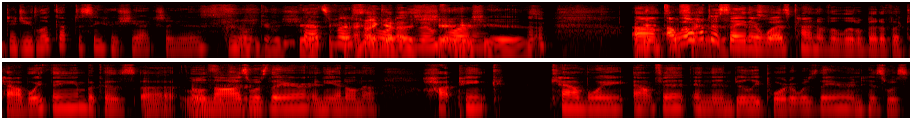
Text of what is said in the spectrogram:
did you look up to see who she actually is? I don't give a shit. That's mostly I don't what give a is shit who important. she is. um, I will have to say there was kind of a little bit of a cowboy theme because uh, Lil Oh, Nas sure. was there and he had on a hot pink cowboy outfit, and then Billy Porter was there and his was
